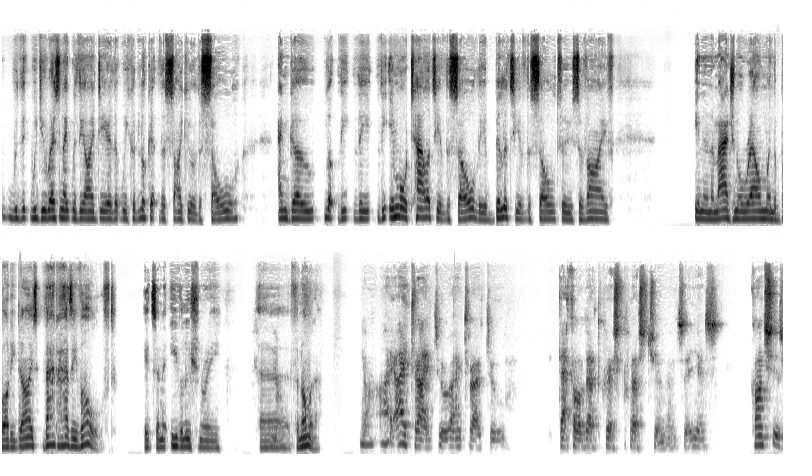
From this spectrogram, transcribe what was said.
would, would you resonate with the idea that we could look at the psyche or the soul and go, look, the, the, the immortality of the soul, the ability of the soul to survive in an imaginal realm when the body dies, that has evolved. It's an evolutionary uh, yeah. phenomena. Yeah, I, I try to I try to tackle that question and say yes, conscious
